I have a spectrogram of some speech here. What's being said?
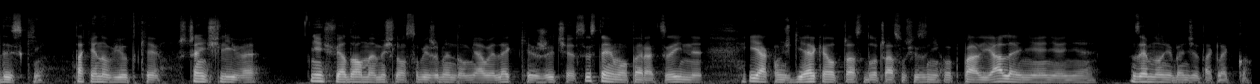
dyski, takie nowiutkie, szczęśliwe, nieświadome, myślą sobie, że będą miały lekkie życie, system operacyjny i jakąś gierkę od czasu do czasu się z nich odpali, ale nie, nie, nie. Ze mną nie będzie tak lekko.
